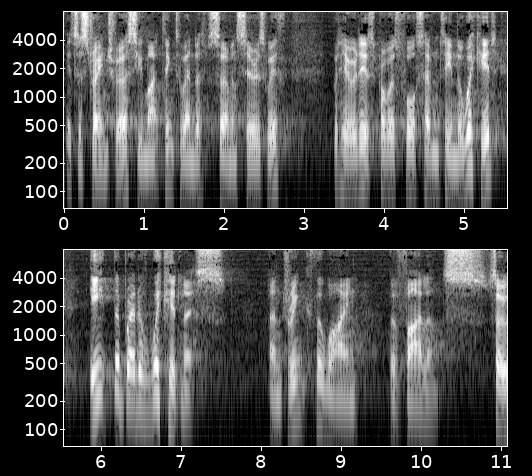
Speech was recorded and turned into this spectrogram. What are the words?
It's a strange verse, you might think, to end a sermon series with, but here it is Proverbs 4:17. The wicked Eat the bread of wickedness and drink the wine of violence. So,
